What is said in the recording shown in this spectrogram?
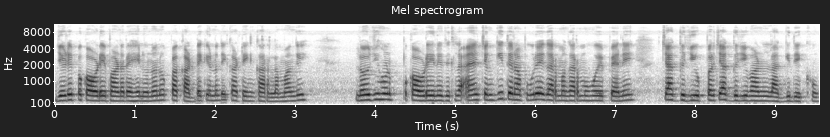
ਜਿਹੜੇ ਪਕੌੜੇ ਬਣ ਰਹੇ ਨੇ ਉਹਨਾਂ ਨੂੰ ਆਪਾਂ ਕੱਢ ਕੇ ਉਹਨਾਂ ਦੀ ਕਟਿੰਗ ਕਰ ਲਵਾਂਗੇ। ਲਓ ਜੀ, ਹੁਣ ਪਕੌੜੇ ਨੇ ਦੇਖ ਲੈ, ਐ ਚੰਗੀ ਤਰ੍ਹਾਂ ਪੂਰੇ ਗਰਮ ਗਰਮ ਹੋਏ ਪਏ ਨੇ, ਝੱਗ ਜੀ ਉੱਪਰ ਝੱਗ ਜੀ ਬਣਨ ਲੱਗ ਗਈ, ਦੇਖੋ।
